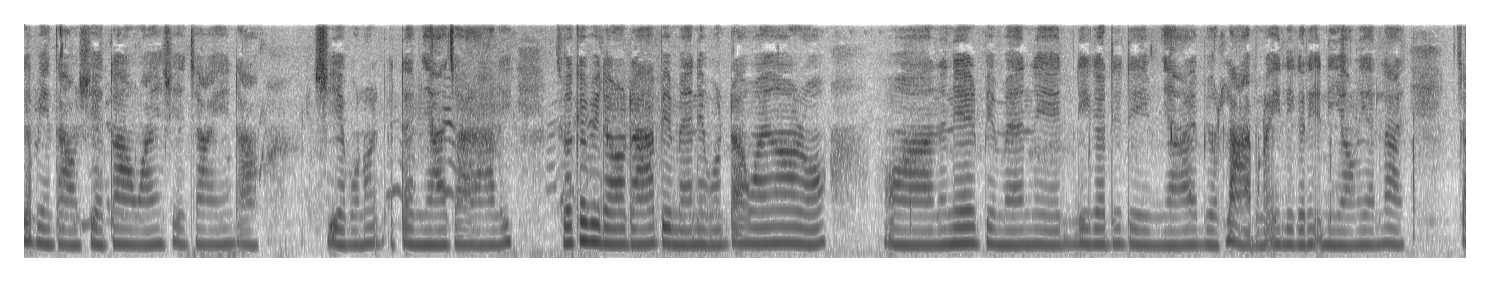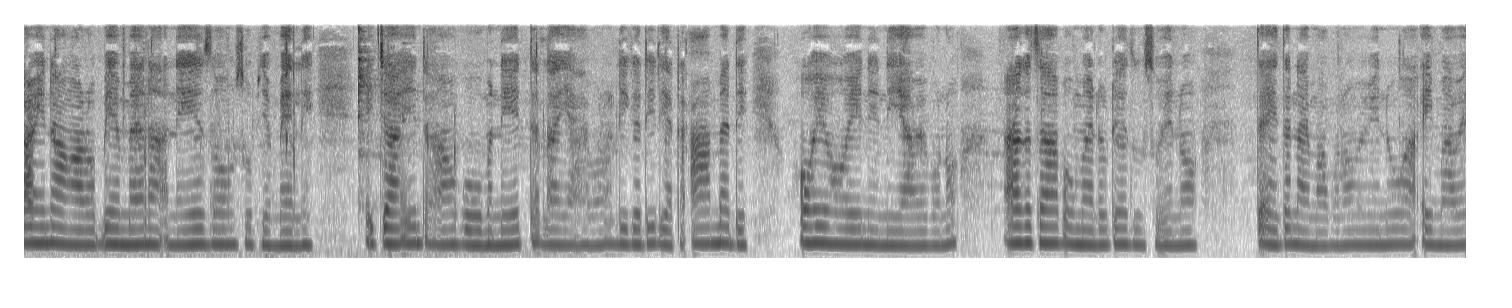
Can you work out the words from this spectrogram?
ကပင်တောင်ရှစ်တောင်ဝိုင်းရှစ်ကြရင်တောင် ရှစ်ရပေါ့နော်အတက်များကြတာလေဇွဲကပင်တော့ဒါကပင်မန်းနေပေါ့တောင်ဝိုင်းကတော့ဟိုဟာနည်းနည်းပင်မန်းနေလေကတစ်တွေများတယ်ပြီးတော့လှရပေါ့နော်အဲ့လေကတစ်အနေအောင်လေးကလှတယ်ကြရင်တောင်ကတော့ပင်မန်းတာအနည်းဆုံးဆိုပြင်မဲ့လေအဲ့ကြရင်တောင်ကိုမနေတက်လိုက်ရပေါ့နော်လေကတစ်တွေကတအားမတ်တွေဟောဟဲဟောဟဲနေနေရပဲပေါ့နော်အားကစားပုံမှန်လုပ်တဲ့သူဆိုရင်တော့တဲ့ရင်တက်နိုင်မှာပေါ့နော်မမင်းတို့ကအိမ်မှာပဲ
